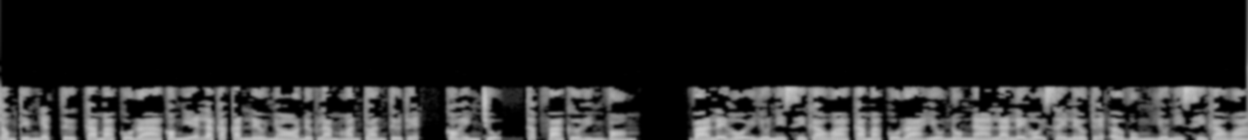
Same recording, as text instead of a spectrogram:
Trong tiếng Nhật từ Kamakura có nghĩa là các căn lều nhỏ được làm hoàn toàn từ tuyết, có hình trụ, thấp và cửa hình vòm. Và lễ hội Unishigawa Kamakura hiểu nôm na là lễ hội xây lều tuyết ở vùng Unishigawa.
